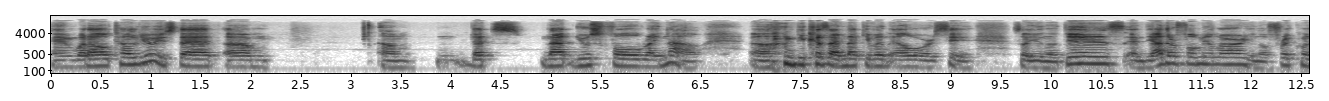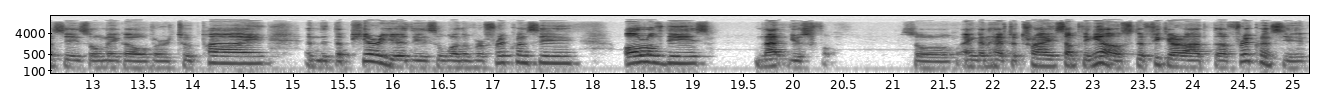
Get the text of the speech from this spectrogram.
And what I'll tell you is that um, um, that's not useful right now because I'm not given L or C. So, you know, this and the other formula, you know, frequency is omega over 2 pi, and the, the period is 1 over frequency. All of these, not useful. So I'm going to have to try something else to figure out the frequency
